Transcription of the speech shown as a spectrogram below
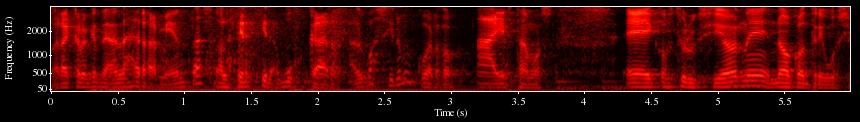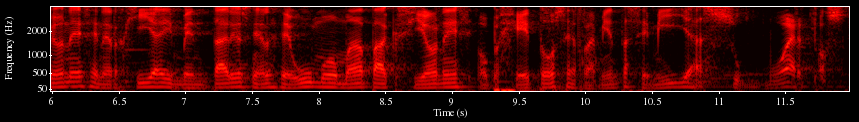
Ahora creo que te dan las herramientas o las tienes que ir a buscar. Algo así, no me acuerdo. Ah, ahí estamos. Eh, construcciones, no, contribuciones, energía, inventario, señales de humo, mapa, acciones, objetos, herramientas, semillas, submuertos.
